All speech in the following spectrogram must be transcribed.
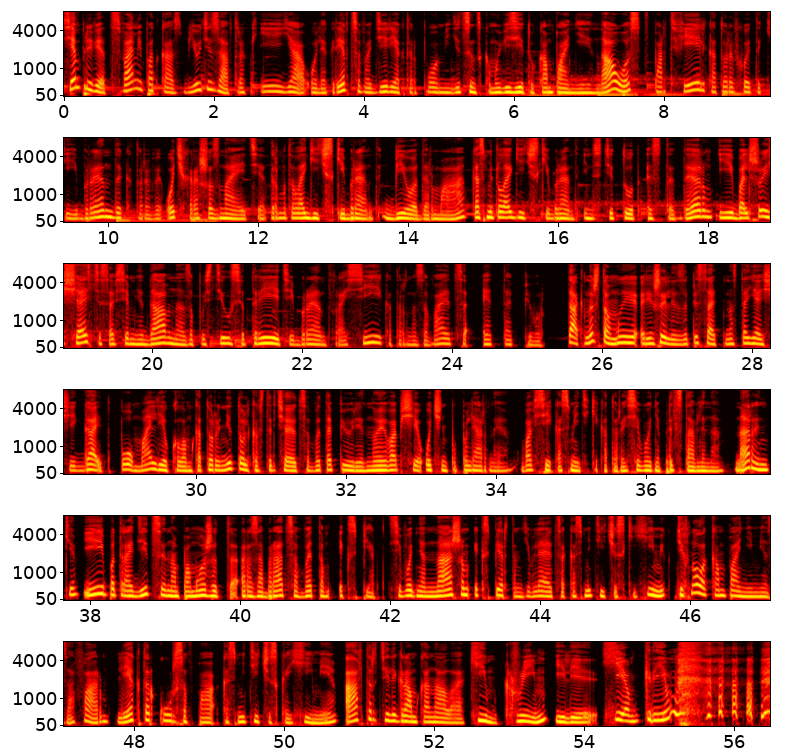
Всем привет! С вами подкаст «Бьюти Завтрак» и я, Оля Гревцева, директор по медицинскому визиту компании «Наос». В портфель, который входит такие бренды, которые вы очень хорошо знаете. Дерматологический бренд «Биодерма», косметологический бренд «Институт Эстедерм» и большое счастье, совсем недавно запустился третий бренд в России, который называется «Этапюр». Так, ну что, мы решили записать настоящий гайд по молекулам, которые не только встречаются в этапюре, но и вообще очень популярные во всей косметике, которая сегодня представлена на рынке. И по традиции нам поможет разобраться в этом эксперт. Сегодня нашим экспертом является косметический химик, технолог компании Мезофарм, лектор курсов по косметической химии, автор телеграм-канала Ким Крим или Хем Крим.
